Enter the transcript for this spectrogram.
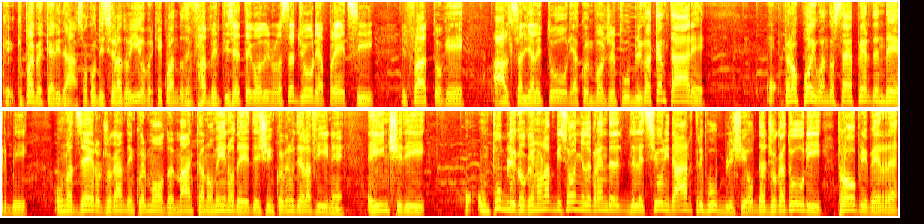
che- che poi per carità sono condizionato io perché quando ti fa 27 gol in una stagione apprezzi il fatto che alza gli alettoni a coinvolgere il pubblico a cantare eh, però poi quando stai a perdere un derby 1-0 giocando in quel modo e mancano meno dei, 5 minuti alla fine e inciti un pubblico che non ha bisogno di prendere delle lezioni da altri pubblici o da giocatori propri per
